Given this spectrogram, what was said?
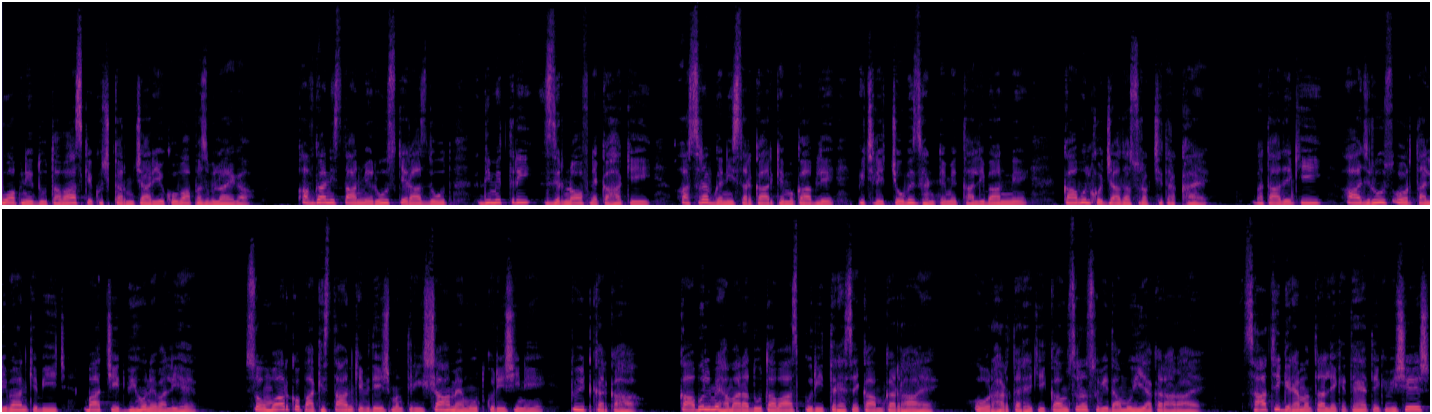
वो अपने दूतावास के कुछ कर्मचारियों को वापस बुलाएगा। अफ़गानिस्तान में रूस के राजदूत दिमित्री जिरनोफ ने कहा कि अशरफ गनी सरकार के मुकाबले पिछले 24 घंटे में तालिबान ने काबुल को ज़्यादा सुरक्षित रखा है। बता दें कि आज रूस और तालिबान के बीच बातचीत भी होने वाली है। सोमवार को पाकिस्तान के विदेश मंत्री शाह महमूद कुरेशी ने ट्वीट कर कहा, काबुल में हमारा दूतावास पूरी तरह से काम कर रहा है और हर तरह की काउंसलर सुविधा मुहैया करा रहा है। साथ ही गृह मंत्रालय के तहत एक विशेष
